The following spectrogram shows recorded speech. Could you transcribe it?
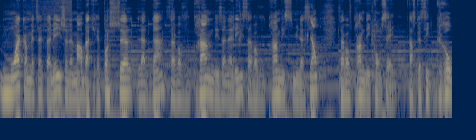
moi, comme médecin de famille, je ne m'embarquerai pas seul là-dedans. Ça va vous prendre des analyses, ça va vous prendre des simulations, ça va vous prendre des conseils, parce que c'est gros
